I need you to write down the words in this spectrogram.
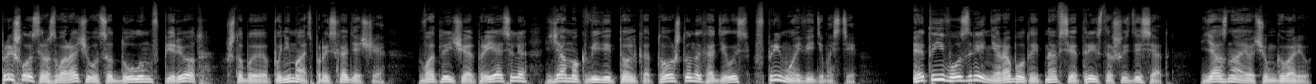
Пришлось разворачиваться дулом вперед, чтобы понимать происходящее. В отличие от приятеля, я мог видеть только то, что находилось в прямой видимости. Это его зрение работает на все 360. Я знаю, о чем говорю.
